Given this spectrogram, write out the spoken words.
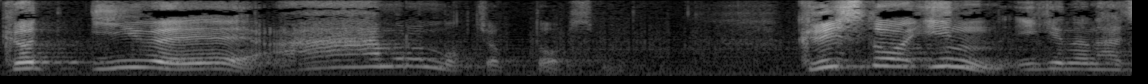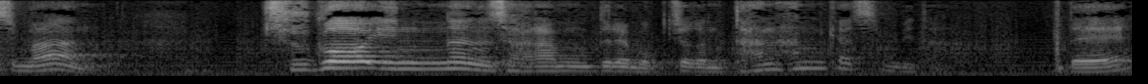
그 이외에 아무런 목적도 없습니다. 그리스도인이기는 하지만 죽어 있는 사람들의 목적은 단 한 가지입니다. 내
